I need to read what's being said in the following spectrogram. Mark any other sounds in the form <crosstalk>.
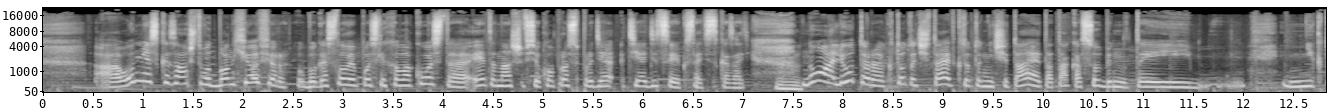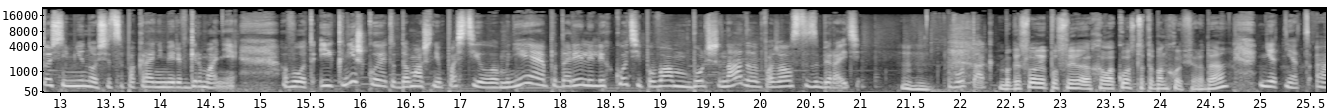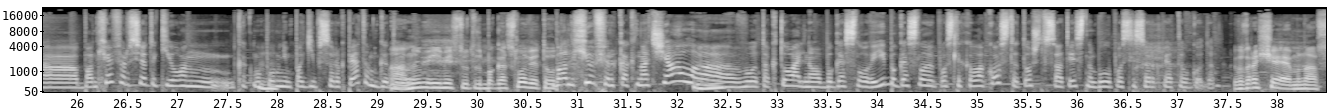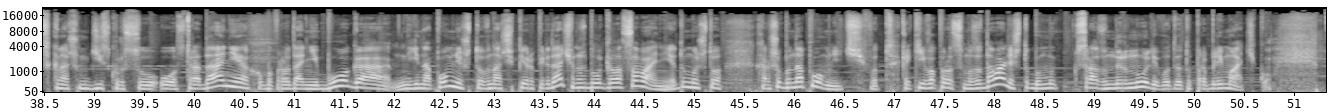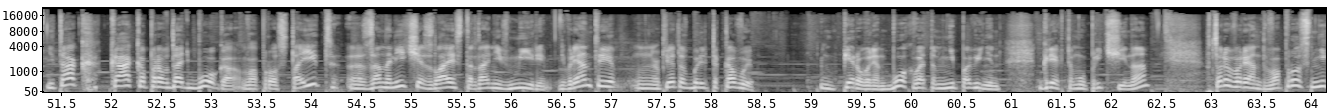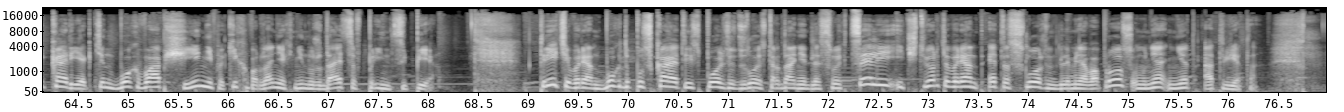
А он мне сказал, что вот Банхёфер, богословие после Холокоста, это наше все к вопросу про теодицею, кстати сказать. Угу. Ну, а Лютер кто-то читает, кто-то не читает, а так особенно-то и никто с ним не носится, по крайней мере, в Германии. Вот. И книжку эту домашнюю постила мне подарили легко, типа, вам больше надо, пожалуйста, забирайте. Угу. Вот так. Богословие после Холокоста это Банхофер, да? Нет, нет. А, Банхофер все-таки он, как мы угу. помним, погиб в 45-м году. А, ну имеется в виду это богословие. Это вот... Банхофер как начало угу. вот, актуального богословия, и богословие после Холокоста, то, что, соответственно, было после 45-го года. Возвращаем нас к нашему дискурсу о страданиях, об оправдании Бога. И напомню, что в нашей первой передаче у нас было голосование. Я думаю, что хорошо бы напомнить, вот какие вопросы мы задавали, чтобы мы сразу нырнули вот в эту проблематику. Итак, как оправдать Бога? Вопрос стоит э, за наличие зла и страданий в мире. Варианты ответов были таковы. Первый вариант. Бог в этом не повинен. Грех тому причина. Второй вариант. Вопрос некорректен. Бог вообще ни в каких оправданиях не нуждается в принципе. Третий вариант. Бог допускает и использует зло и страдания для своих целей. И четвертый вариант. Это сложный для меня вопрос. У меня нет ответа.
